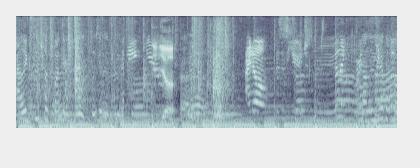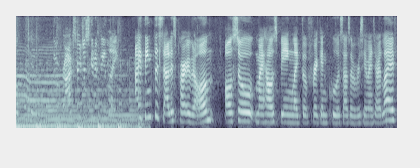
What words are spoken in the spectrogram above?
Alex is the fucking Hulk. Look at this. Yeah. I know, this is huge. But like, right- Nalu, you're the Hulk too. the racks are just gonna be like I think the saddest part of it all also my house being like the freaking coolest house I've ever seen in my entire life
